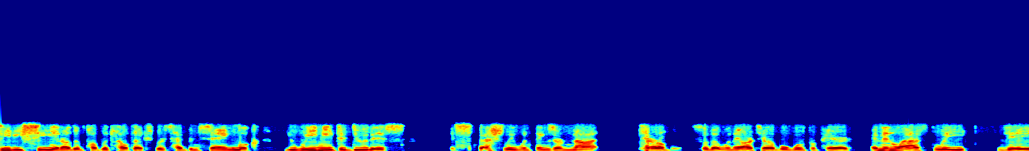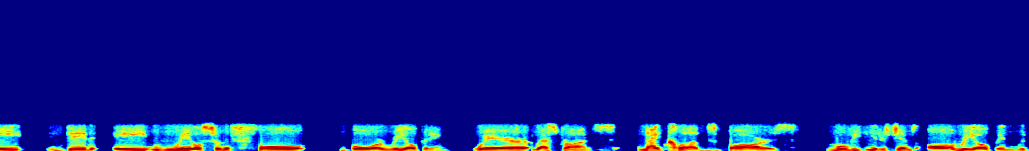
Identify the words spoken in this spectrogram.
CDC and other public health experts have been saying, look, we need to do this especially when things are not terrible, so that when they are terrible, we're prepared. And then lastly, they did a real sort of full bore reopening where restaurants, nightclubs, bars, movie theaters, gyms, all reopened with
